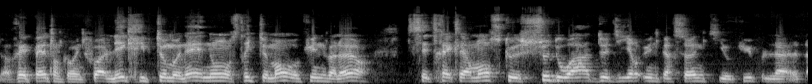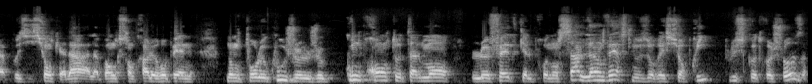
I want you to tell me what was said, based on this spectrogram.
répète encore une fois, les crypto-monnaies n'ont strictement aucune valeur. C'est très clairement ce que se doit de dire une personne qui occupe la, position qu'elle a à la Banque centrale européenne. Donc pour le coup, je, je comprends totalement le fait qu'elle prononce ça. L'inverse nous aurait surpris plus qu'autre chose.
